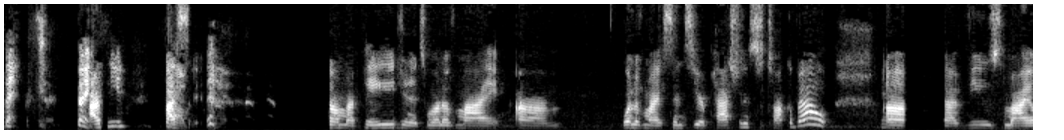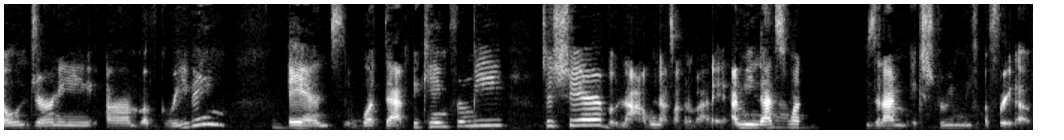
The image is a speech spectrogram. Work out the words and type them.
Thanks. Thanks. I, you I, on my page and it's one of my um one of my sincere passions to talk about. Yeah. Um, I've used my own journey um, of grieving and what that became for me to share. But nah, we're not talking about it. I mean, that's one things that I'm extremely afraid of.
